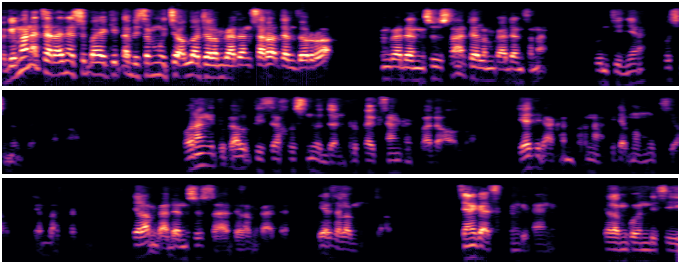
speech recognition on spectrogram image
Bagaimana caranya supaya kita bisa memuji Allah dalam keadaan syarat dan dorok, dalam keadaan susah, dalam keadaan senang? Kuncinya husnudun. Orang itu kalau bisa husnudun, berbaik sangka kepada Allah, dia tidak akan pernah tidak memuji Allah. Dalam keadaan susah, dalam keadaan dia selalu memuji Allah. Misalnya kayak sekarang kita ini, dalam kondisi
